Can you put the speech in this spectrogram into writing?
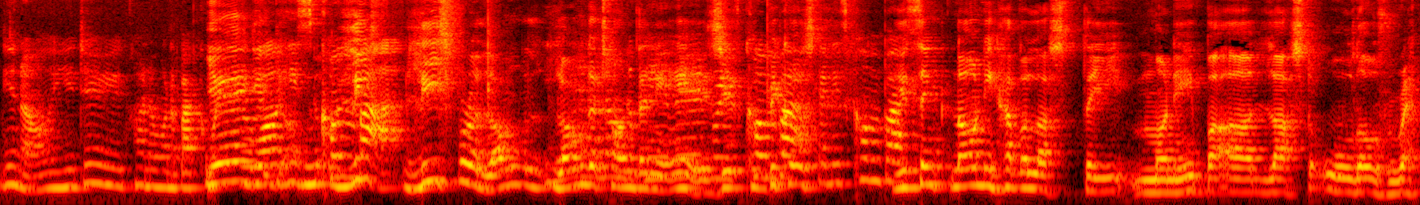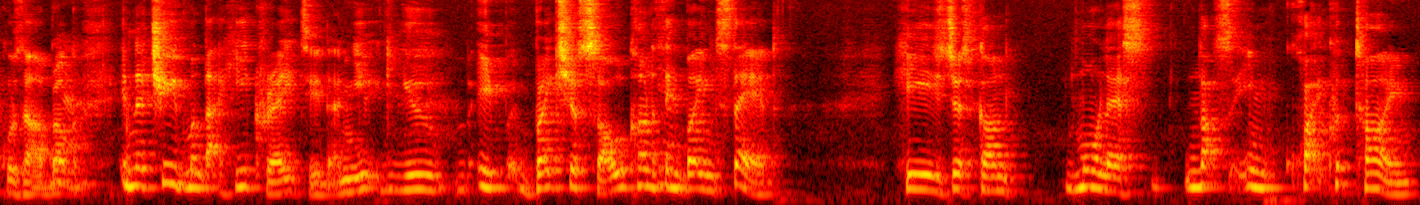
you know you do. You kind of want to back away. yeah, for a yeah, while. he's n- come least, back. least for a long longer Yeah, time than it period, is he's If- come because back and he's come back. you think not only have I lost the money but I lost all those records that I broke Yeah. an achievement that he created and you you it breaks your soul kind of thing but instead he's just gone more or less not in quite a quick time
